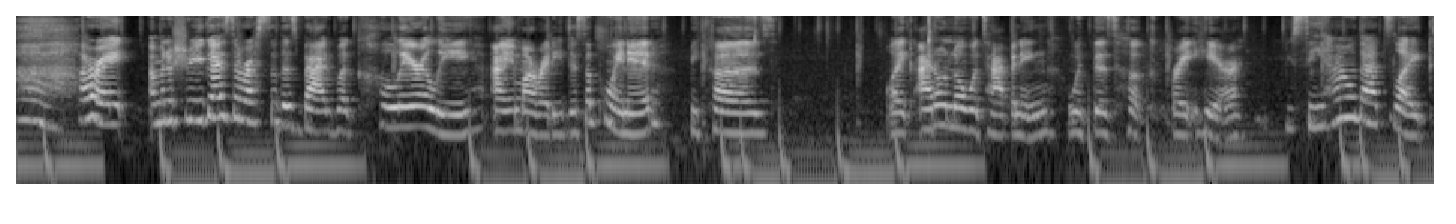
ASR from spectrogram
all right. I'm to show you guys the rest of this bag, but clearly I am already disappointed because like I don't know what's happening with this hook right here. You see how that's like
